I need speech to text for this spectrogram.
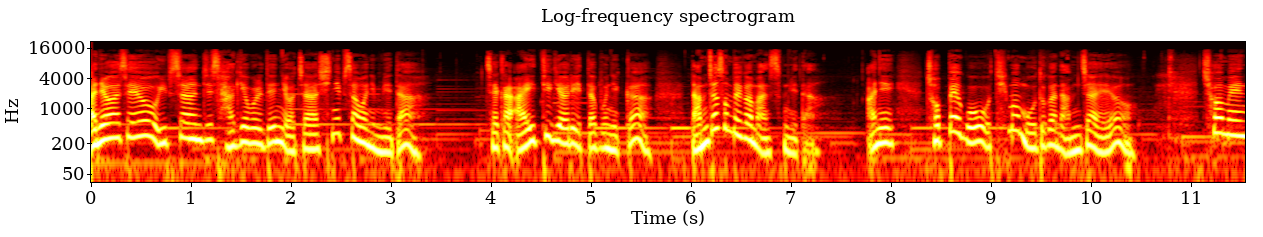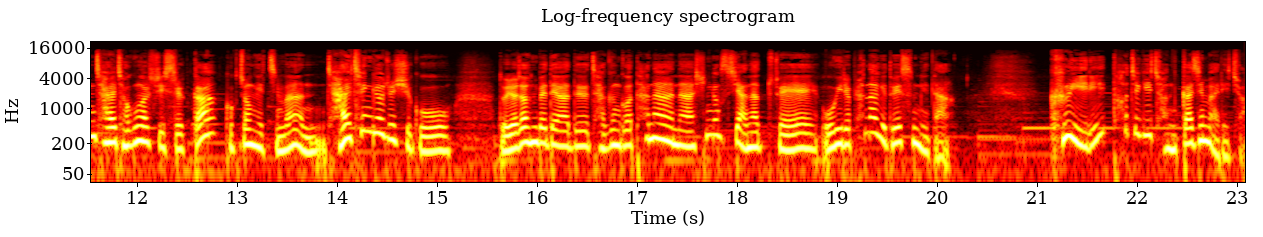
안녕하세요. 입사한 지 4개월 된 여자 신입사원입니다. 제가 IT 계열에 있다 보니까 남자 선배가 많습니다. 아니, 저 빼고 팀원 모두가 남자예요. 처음엔 잘 적응할 수 있을까 걱정했지만 잘 챙겨주시고 또 여자 선배 대하듯 작은 것 하나하나 신경 쓰지 않아도 돼 오히려 편하기도 했습니다. 그 일이 터지기 전까지 말이죠.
